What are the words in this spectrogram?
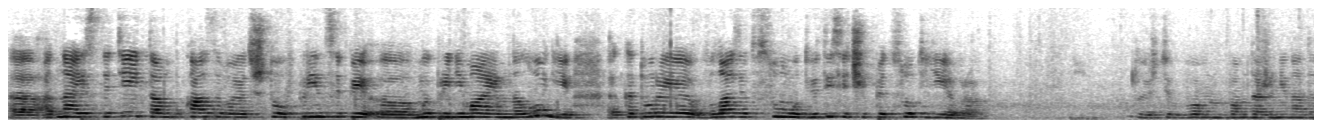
э, одна из статей там указывает, что в принципе э, мы принимаем налоги, э, которые влазят в сумму 2500 евро. То есть вам, вам даже не надо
